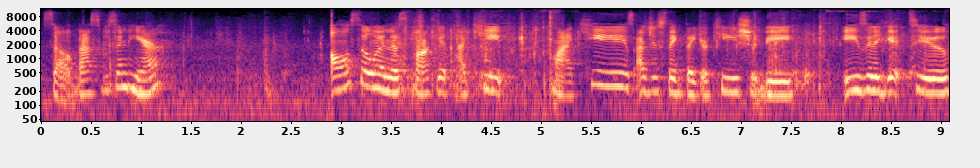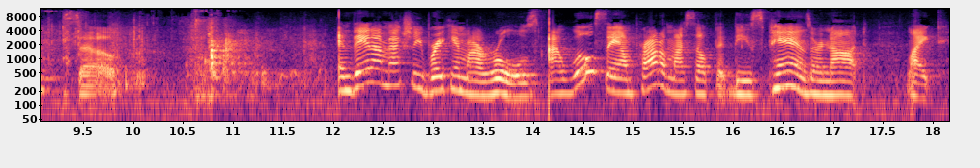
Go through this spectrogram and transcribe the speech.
So that's what's in here. Also in this pocket, I keep my keys. I just think that your keys should be easy to get to. So, and then I'm actually breaking my rules. I will say I'm proud of myself that these pins are not like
